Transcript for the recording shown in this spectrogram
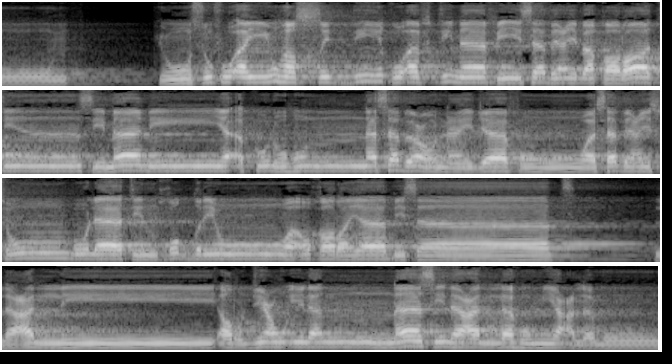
يوسف أيها الصديق أفتنا في سبع بقرات سمان يأكلهن سبع عجاف وسبع سنبلات خضر وأخر يابسات. لعلي أرجع إلى الناس لعلهم يعلمون.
